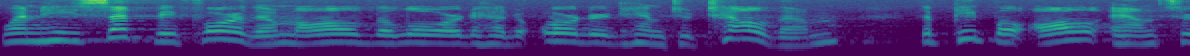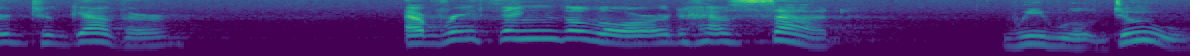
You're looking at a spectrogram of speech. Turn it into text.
When he set before them all the Lord had ordered him to tell them, the people all answered together, Everything the Lord has said, we will do.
